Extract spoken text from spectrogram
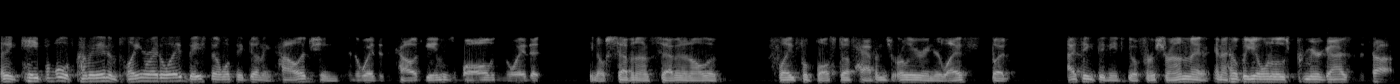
I think, capable of coming in and playing right away based on what they've done in college and, and the way that the college game has evolved and the way that, you know, seven on seven and all the flag football stuff happens earlier in your life. But I think they need to go first round, and I, and I hope they get one of those premier guys at the top.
